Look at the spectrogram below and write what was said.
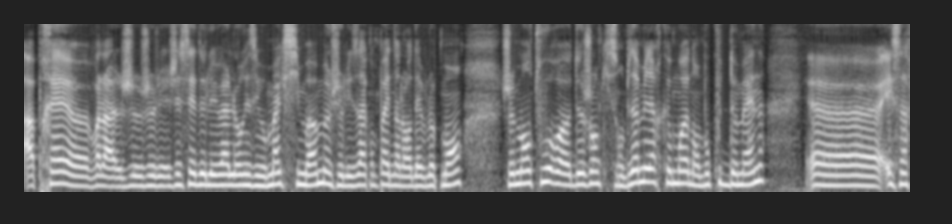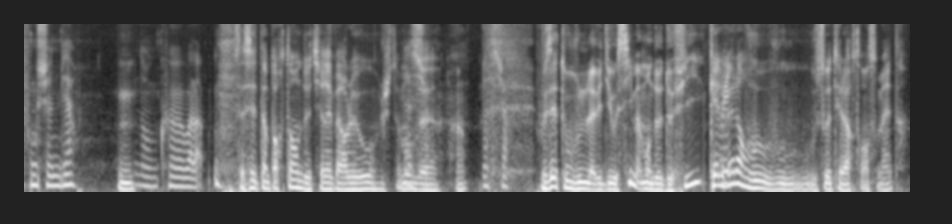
Après, euh, voilà, je, j'essaie de les valoriser au maximum. Je les accompagne dans leur développement. Je m'entoure euh, de gens qui sont bien meilleurs que moi dans beaucoup de domaines, et ça fonctionne bien. Hmm. Donc voilà. Ça c'est important de tirer vers le haut justement. Bien, de, sûr. Hein. bien sûr. Vous êtes, vous l'avez dit aussi, maman de deux filles. Quelle valeur vous, vous, souhaitez leur transmettre?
